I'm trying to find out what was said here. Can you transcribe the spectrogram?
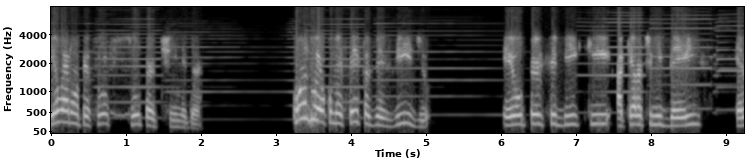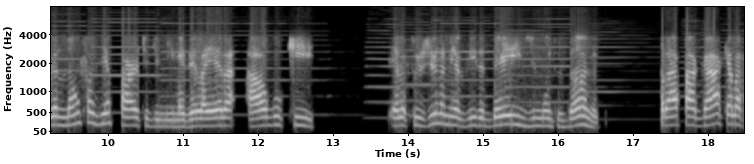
Eu era uma pessoa super tímida. Quando eu comecei a fazer vídeo, eu percebi que aquela timidez, ela não fazia parte de mim, mas ela era algo que ela surgiu na minha vida desde muitos anos para apagar aquela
